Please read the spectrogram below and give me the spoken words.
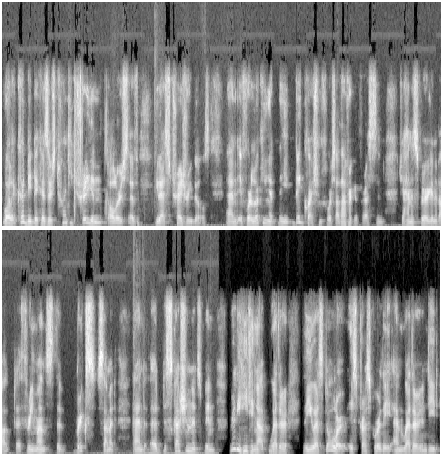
Well, it could be because there's $20 trillion of US Treasury bills. And if we're looking at the big question for South Africa, for us in Johannesburg in about uh, three months, the BRICS summit and a discussion that's been really heating up whether the US dollar is trustworthy and whether indeed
